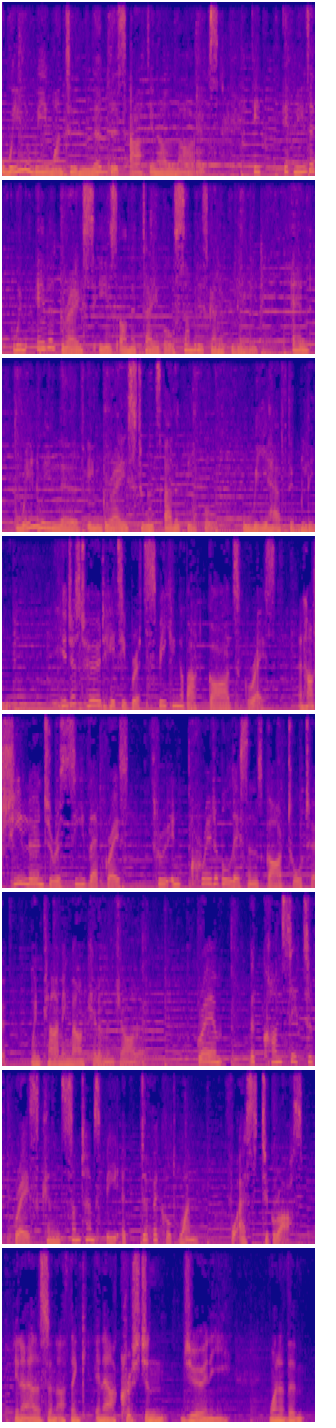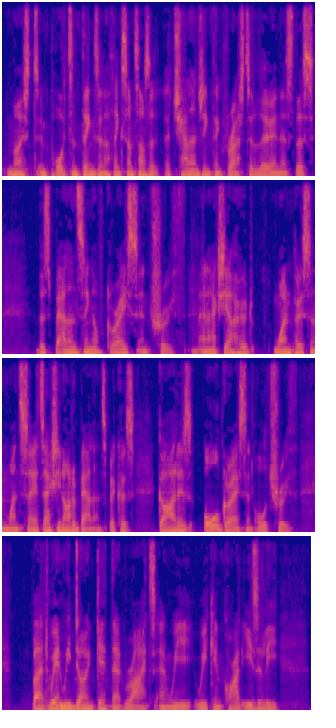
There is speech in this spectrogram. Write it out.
when we want to live this out in our lives, it, it means that whenever grace is on the table, somebody's going to bleed. And when we live in grace towards other people, we have to bleed. You just heard Hetty Brits speaking about God's grace and how she learned to receive that grace through incredible lessons God taught her when climbing Mount Kilimanjaro. Graham, the concept of grace can sometimes be a difficult one for us to grasp. You know, Alison, I think in our Christian journey, one of the most important things, and I think sometimes a, a challenging thing for us to learn, is this this balancing of grace and truth. Mm-hmm. And actually, I heard one person once say it's actually not a balance because God is all grace and all truth. But when we don't get that right, and we we can quite easily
